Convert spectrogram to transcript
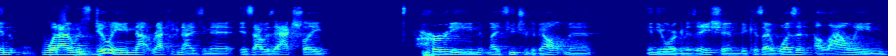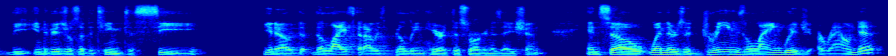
and what I was doing, not recognizing it, is I was actually hurting my future development in the organization because I wasn't allowing the individuals of the team to see, you know, the, the life that I was building here at this organization. And so when there's a dreams language around it,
